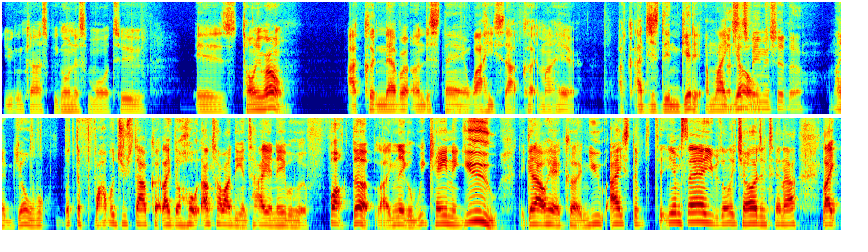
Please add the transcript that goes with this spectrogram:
you can kind of speak on this more too, is Tony Rome. I could never understand why he stopped cutting my hair. I, I just didn't get it. I'm like, That's yo, famous shit though. I'm like, yo, what the? f- Why would you stop cut? Like the whole, I'm talking about the entire neighborhood fucked up. Like nigga, we came to you to get our hair cut, and you iced the. You know what I'm saying? You was only charging ten hours, like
